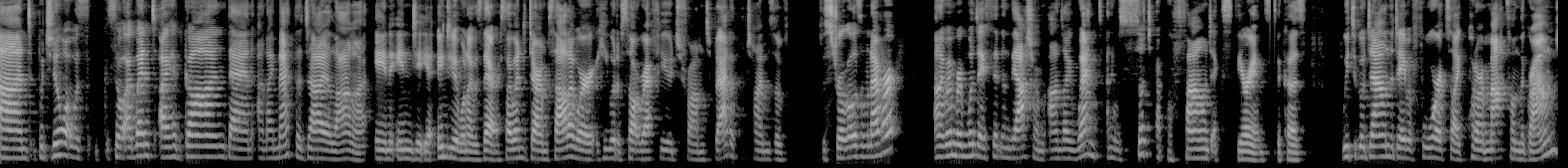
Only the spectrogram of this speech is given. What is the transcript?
And but you know what was so I went, I had gone then and I met the Dalai Lama in India, India when I was there. So I went to Dharamsala where he would have sought refuge from Tibet at the times of the struggles and whatever. And I remember one day sitting in the ashram and I went and it was such a profound experience because we had to go down the day before to like put our mats on the ground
